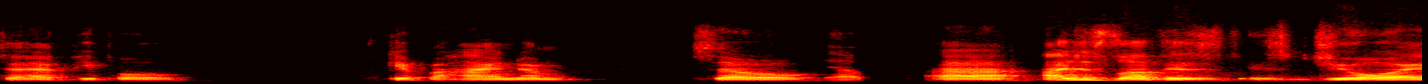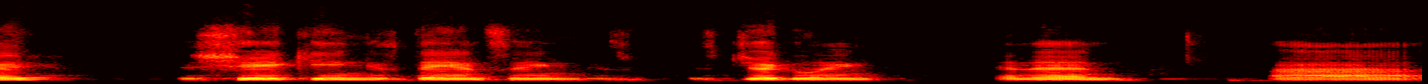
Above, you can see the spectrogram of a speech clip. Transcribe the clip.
to have people get behind him. So Yep. uh, I just love his his joy, his shaking, his dancing, his, his jiggling, and then uh,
